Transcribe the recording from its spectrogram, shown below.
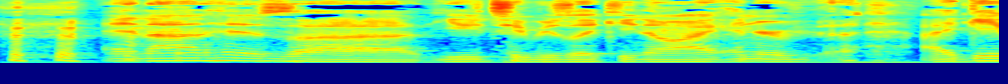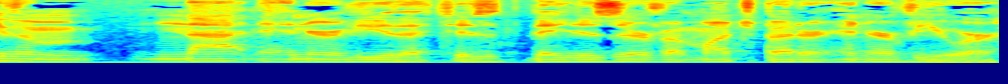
and on his uh, YouTube, he's like, you know, I interview, I gave him not an interview that is, they deserve a much better interviewer.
